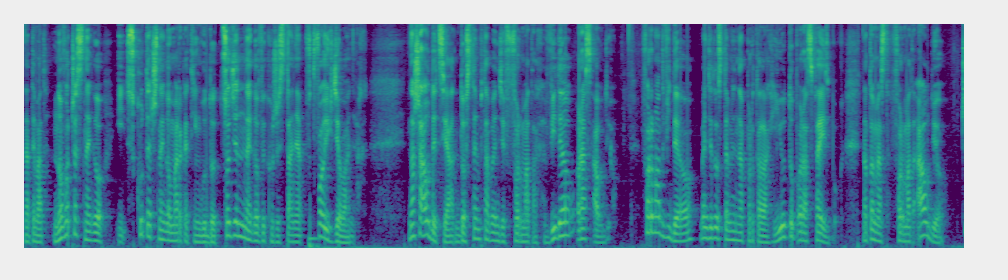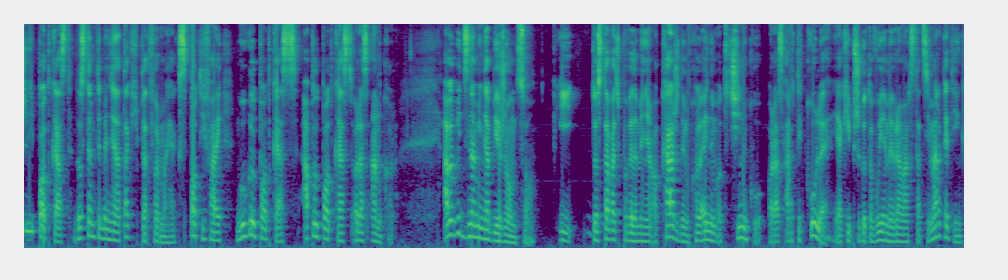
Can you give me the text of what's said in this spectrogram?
na temat nowoczesnego i skutecznego marketingu do codziennego wykorzystania w Twoich działaniach. Nasza audycja dostępna będzie w formatach wideo oraz audio. Format wideo będzie dostępny na portalach YouTube oraz Facebook, natomiast format audio czyli podcast, dostępny będzie na takich platformach jak Spotify, Google Podcasts, Apple Podcasts oraz Anchor. Aby być z nami na bieżąco i dostawać powiadomienia o każdym kolejnym odcinku oraz artykule, jaki przygotowujemy w ramach stacji marketing,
